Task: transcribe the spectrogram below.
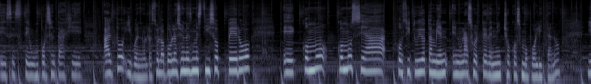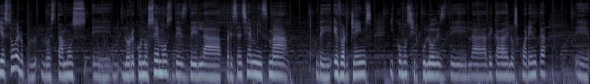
es este, un porcentaje alto y bueno, el resto de la población es mestizo, pero eh, ¿cómo, ¿cómo, se ha constituido también en una suerte de nicho cosmopolita, ¿no? Y esto, bueno, pues, lo estamos, eh, lo reconocemos desde la presencia misma de Edward James y cómo circuló desde la década de los 40 eh,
